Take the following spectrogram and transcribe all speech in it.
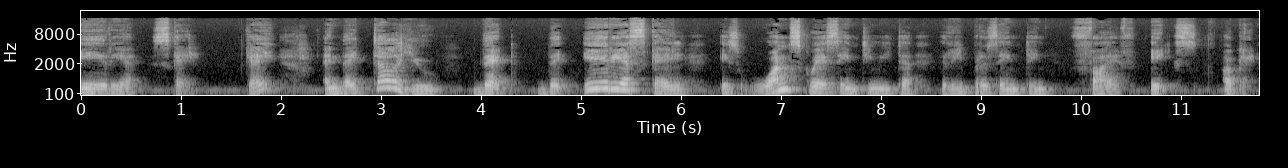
area scale. Okay? And they tell you that the area scale is one square centimeter representing 5x. Okay.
